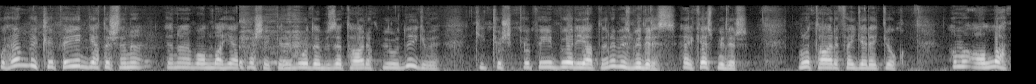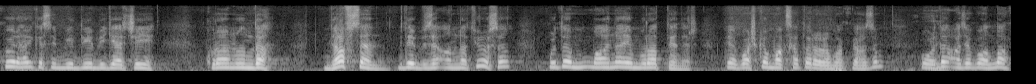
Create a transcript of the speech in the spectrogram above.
Bu hem bir köpeğin yatışını Cenab-ı Allah yatma şeklini burada bize tarif buyurduğu gibi ki köpeğin böyle yattığını biz biliriz. Herkes bilir. Buna tarife gerek yok. Ama Allah böyle herkesin bildiği bir gerçeği Kur'an'ında lafzen bir de bize anlatıyorsa burada manayı murat denir. ve başka maksatlar aramak lazım. Orada acaba Allah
